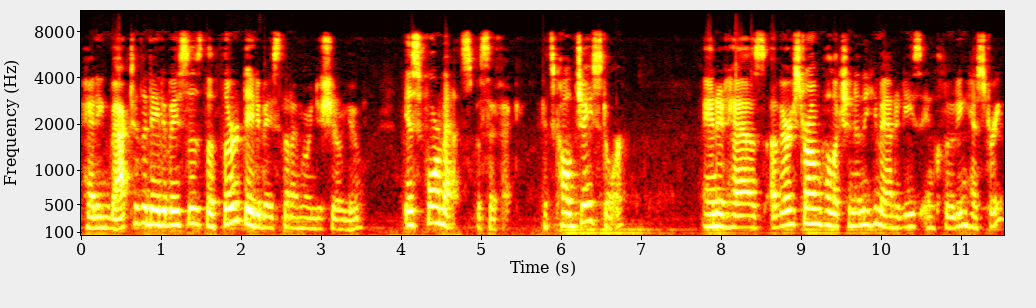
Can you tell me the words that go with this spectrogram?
Heading back to the databases, the third database that I'm going to show you is format specific. It's called JSTOR, and it has a very strong collection in the humanities, including history,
